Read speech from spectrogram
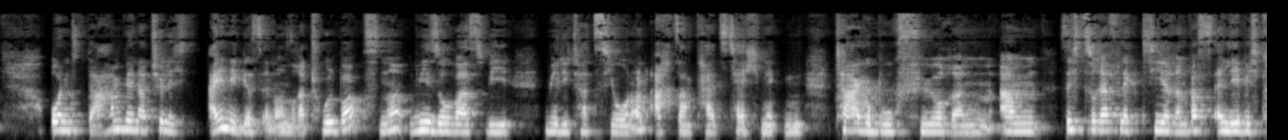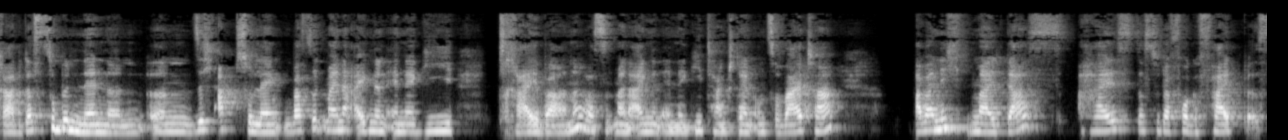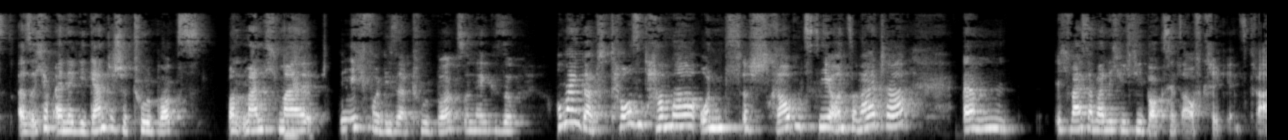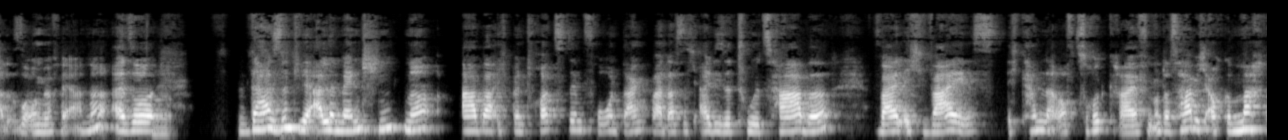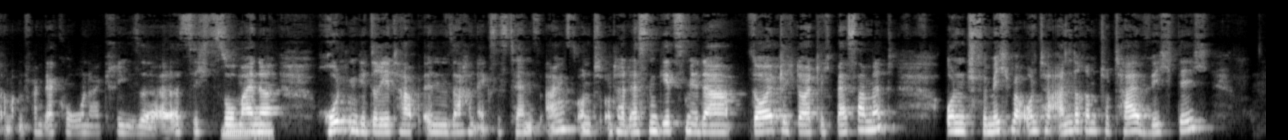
Und da haben wir natürlich einiges in unserer Toolbox, ne? wie sowas wie Meditation und Achtsamkeitstechniken, Tagebuch führen, ähm, sich zu reflektieren, was erlebe ich gerade, das zu benennen, ähm, sich abzulenken, was sind meine eigenen Energietreiber, ne? was sind meine eigenen Energietankstellen und so weiter. Aber nicht mal das heißt, dass du davor gefeit bist. Also ich habe eine gigantische Toolbox und manchmal stehe ich vor dieser Toolbox und denke so, oh mein Gott, tausend Hammer und Schraubenzieher und so weiter. Ähm, ich weiß aber nicht, wie ich die Box jetzt aufkriege jetzt gerade so ungefähr. Ne? Also ja da sind wir alle Menschen, ne? aber ich bin trotzdem froh und dankbar, dass ich all diese Tools habe, weil ich weiß, ich kann darauf zurückgreifen. Und das habe ich auch gemacht am Anfang der Corona-Krise, als ich so mhm. meine Runden gedreht habe in Sachen Existenzangst. Und unterdessen geht's mir da deutlich, deutlich besser mit. Und für mich war unter anderem total wichtig,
